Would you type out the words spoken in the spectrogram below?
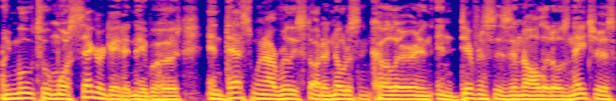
we moved to a more segregated neighborhood, and that's when I really started noticing color and, and differences in all of those natures.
